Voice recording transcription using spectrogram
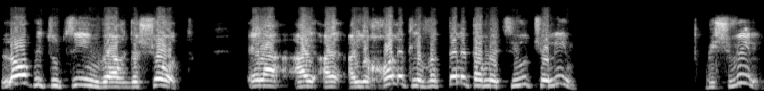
לא פיצוצים והרגשות, אלא ה- ה- היכולת לבטל את המציאות שלי בשביל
